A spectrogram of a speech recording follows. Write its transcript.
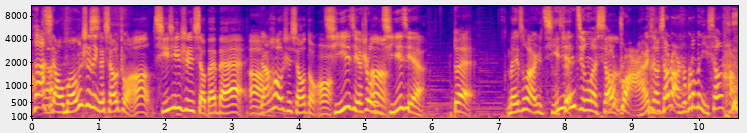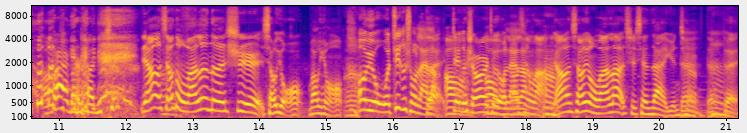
壮？小萌是那个小壮，琪琪是小白白，啊然后是小董，琪琪是我们嗯琪琪，对，没错是琪琪真。惊了。小壮还小小壮是不是他妈你相好啊？外边的你真。然后小董完了呢是小勇王勇，哦呦，我这个时候来了，，哦这个时候就有来高兴了。嗯然后小勇完了是现在云清，对对对，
